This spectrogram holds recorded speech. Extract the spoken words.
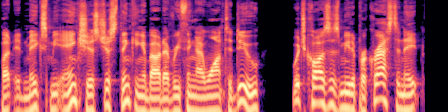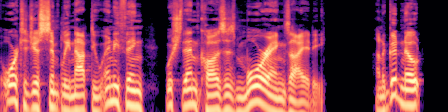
but it makes me anxious just thinking about everything I want to do, which causes me to procrastinate or to just simply not do anything, which then causes more anxiety. On a good note,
